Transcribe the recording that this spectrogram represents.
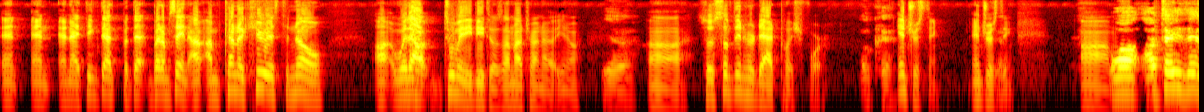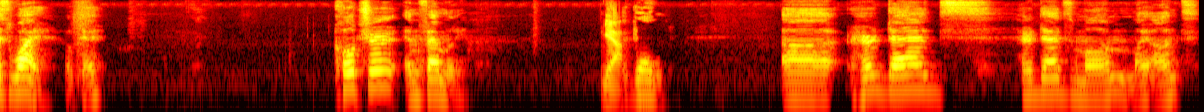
And and and I think that, but that, but I'm saying I, I'm kind of curious to know, uh, without too many details. I'm not trying to, you know. Yeah. Uh, so something her dad pushed for. Okay. Interesting. Interesting. Um, Well, I'll tell you this why. Okay. Culture and family. yeah. Again, uh, her dad's her dad's mom, my aunt,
